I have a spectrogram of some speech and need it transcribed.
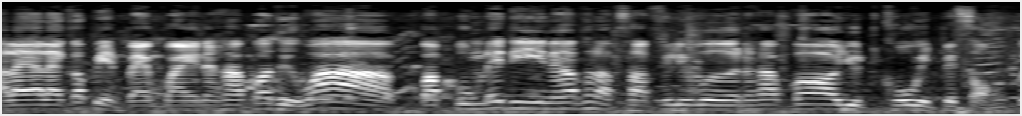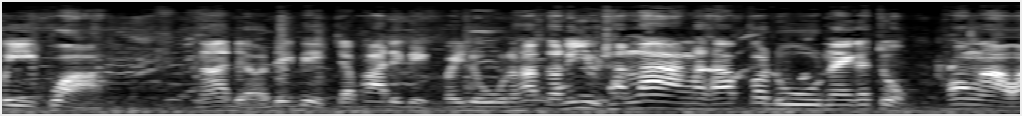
อะไรอะไรก็เปลี่ยนแปลงไปนะครับ ก็ถือว่าปรับปรุงได้ดีนะครับสำหรับซับฟิลิเวอร์นะครับ ก็หยุดโควิดไป 2 ปีกว่านะเดี๋ยวเด็กๆ จะพาเด็กๆไปดูนะครับ ตอนนี้อยู่ชั้นล่างนะครับ ก็ดูในกระจกห้องเอา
